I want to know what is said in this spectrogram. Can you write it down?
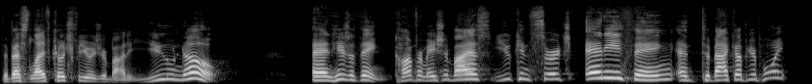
The best life coach for you is your body. You know and here's the thing confirmation bias, you can search anything and to back up your point.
